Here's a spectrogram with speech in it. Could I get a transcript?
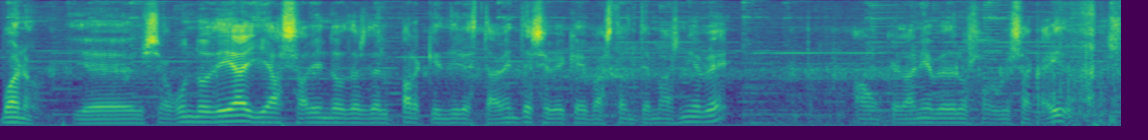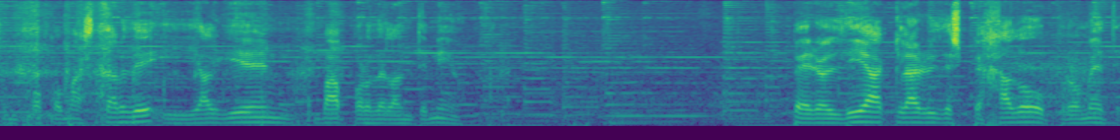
Bueno, y el segundo día ya saliendo desde el parque directamente se ve que hay bastante más nieve, aunque la nieve de los árboles ha caído. Es un poco más tarde y alguien va por delante mío. Pero el día claro y despejado promete.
